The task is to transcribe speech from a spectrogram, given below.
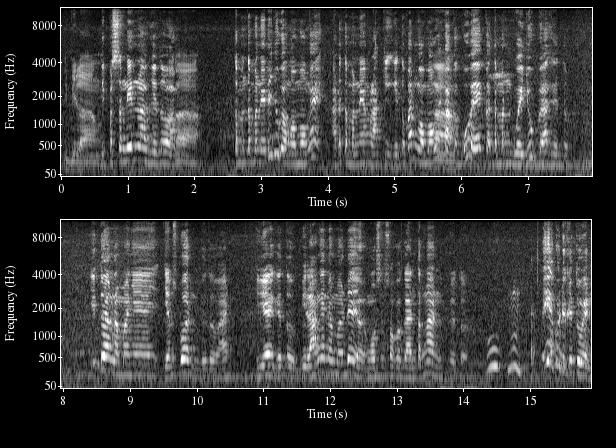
Dibilang dipesenin lah gitu. Ah, temen-temennya dia juga ngomongnya ada temen yang laki gitu kan ngomongnya nggak ke gue ke temen gue juga gitu itu yang namanya James Bond gitu kan. Iya gitu. Bilangin sama dia ya nggak usah sok kegantengan gitu. Iya gue digituin.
